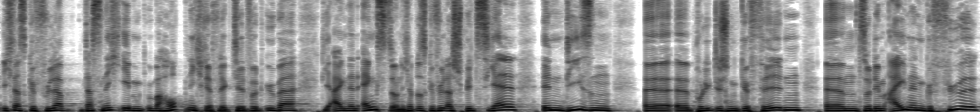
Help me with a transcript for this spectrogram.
ich das Gefühl habe, dass nicht eben überhaupt nicht reflektiert wird über die eigenen Ängste. Und ich habe das Gefühl, dass speziell in diesen äh, äh, politischen Gefilden ähm, zu dem eigenen Gefühl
